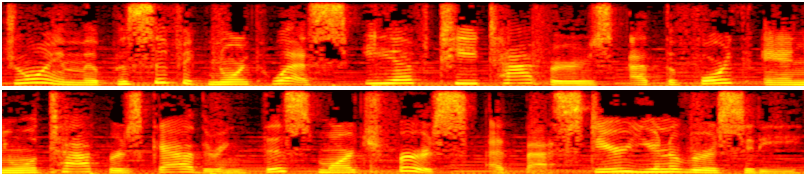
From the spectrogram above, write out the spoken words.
Join the Pacific Northwest EFT Tappers at the 4th Annual Tappers Gathering this March 1st at Bastyr University.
